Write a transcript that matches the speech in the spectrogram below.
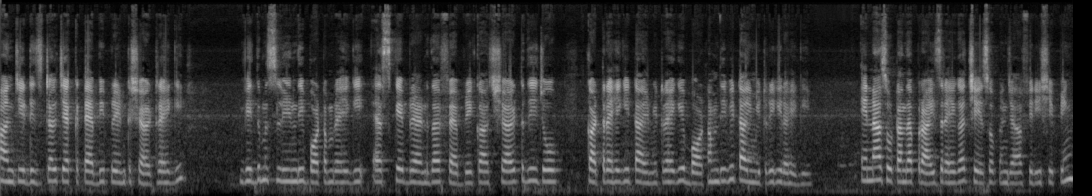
ਹਾਂਜੀ digital check tabby print shirt ਰਹੇਗੀ। ਵਿਦ ਮਸਲੀਨ ਦੀ ਬਾਟਮ ਰਹੇਗੀ। ਐਸਕੇ ਬ੍ਰਾਂਡ ਦਾ ਫੈਬਰਿਕ ਆ। ਸ਼ਰਟ ਦੀ ਜੋ ਕੱਟ ਰਹੇਗੀ 2.5 ਮੀਟਰ ਰਹੇਗੀ। ਬਾਟਮ ਦੀ ਵੀ 2.5 ਮੀਟਰ ਹੀ ਰਹੇਗੀ। ਇਹਨਾਂ ਸੂਟਾਂ ਦਾ ਪ੍ਰਾਈਸ ਰਹੇਗਾ 650 ਫ੍ਰੀ ਸ਼ਿਪਿੰਗ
